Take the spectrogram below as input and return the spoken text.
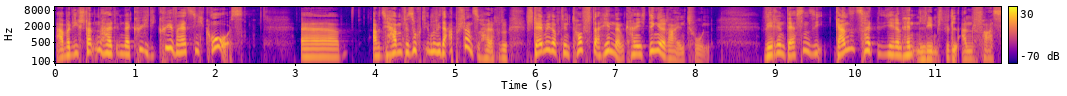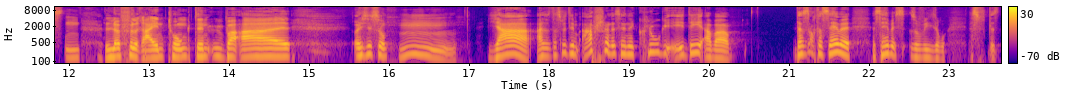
Aber die standen halt in der Küche. Die Küche war jetzt nicht groß. Äh, aber sie haben versucht, immer wieder Abstand zu halten. Stell mir doch den Topf dahin, dann kann ich Dinge reintun. Währenddessen sie ganze Zeit mit ihren Händen Lebensmittel anfassten, Löffel reintunkten überall. Und ich so, hm, ja, also das mit dem Abstand ist ja eine kluge Idee, aber das ist auch dasselbe. Dasselbe ist sowieso, das, das,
